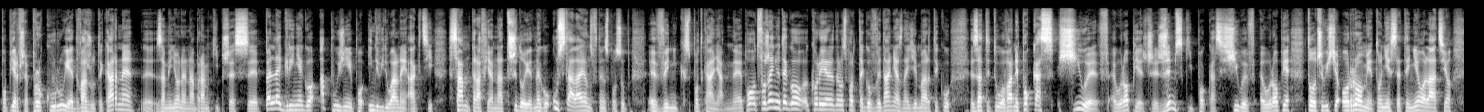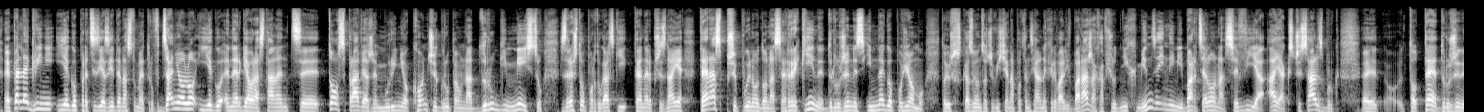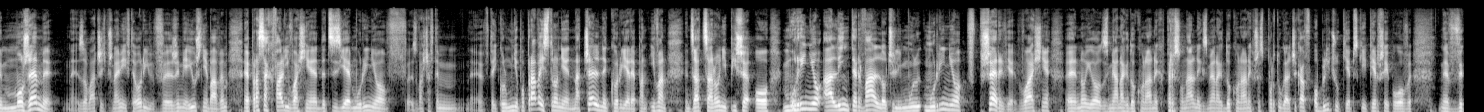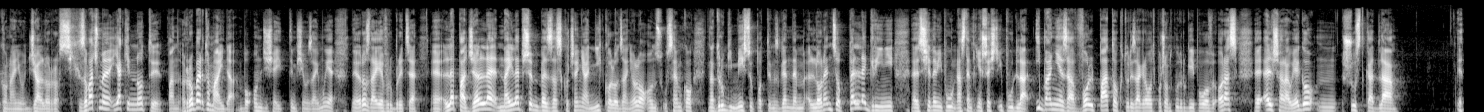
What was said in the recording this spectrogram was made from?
po pierwsze prokuruje dwa rzuty karne, zamienione na bramki przez Pellegriniego, a później po indywidualnej akcji sam trafia na 3 do 1, ustalając w ten sposób wynik spotkania. Po otworzeniu tego Corriere dello Sport, tego wydania, znajdziemy artykuł zatytułowany Pokaz siły w Europie, czy rzymski pokaz siły w Europie. To oczywiście o Romie, to niestety nie o Lazio. Pellegrini i jego precyzja z 11 metrów, Zaniolo i jego energia oraz talent. To sprawia, że Mourinho kończy grupę na drugim miejscu. Zresztą portugalski trener przyznaje, teraz przypłyną do nas rekiny, drużyny z innego poziomu. To już wskazując oczywiście na potencjalnych rywali w barażach, a wśród nich innymi Barcelona, Sevilla, Ajax czy Salzburg, e, to te drużyny możemy zobaczyć, przynajmniej w teorii w Rzymie już niebawem. E, prasa chwali właśnie decyzję Mourinho, w, zwłaszcza w, tym, w tej kolumnie po prawej stronie, naczelny Corriere. Pan Iwan Zaccaroni pisze o Mourinho all'intervallo, czyli Mourinho w przerwie właśnie, no i o zmianach dokonanych, personalnych zmianach dokonanych przez Portugalczyka w obliczu kiepskiej pierwszej połowy w wykonaniu Giallorossich. Zobaczmy, jakie noty pan Roberto Majda, bo on dzisiaj tym się zajmuje, rozdaje w rubryce Le Pagelle. Najlepszym bez zaskoczenia Nicolo Zaniolo, on z ósemką. Na drugim miejscu pod tym względem Lorenzo Pellegrini z 7,5, następnie 6,5 dla Ibaneza, Volpato, który zagrał od początku drugiej połowy oraz El Sharawiego, mm, szóstka dla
